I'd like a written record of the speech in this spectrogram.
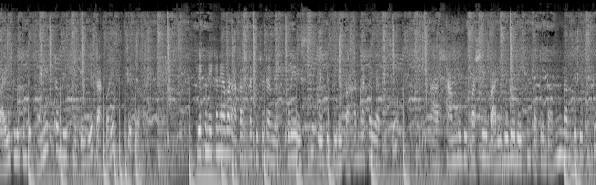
গাড়িগুলো কিন্তু অনেকটা দূর হেঁটে গিয়ে তারপরে যেতে হয়। দেখুন, এখানে আবার আকাশটা কিছুটা মেঘ করে এসছে ওই যে দূরে পাহাড় দেখা যাচ্ছে, আর সামনে দুপাশে বাড়িগুলো দেখুন, কত দারুণ লাগছে দেখতে।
